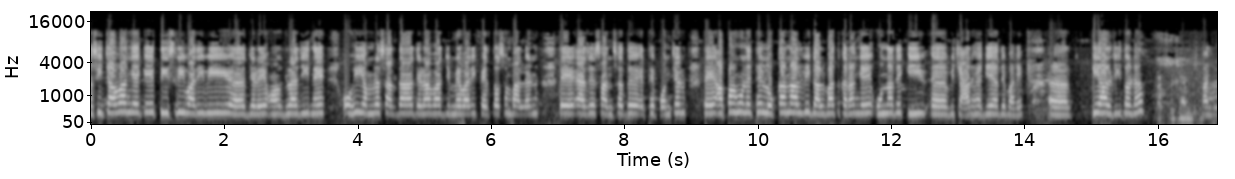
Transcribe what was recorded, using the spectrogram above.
ਅਸੀਂ ਚਾਹਾਂਗੇ ਕਿ ਤੀਸਰੀ ਵਾਰੀ ਵੀ ਜਿਹੜੇ ਔਜਲਾ ਜੀ ਨੇ ਉਹੀ ਅੰਮ੍ਰਿਤਸਰ ਦਾ ਜਿਹੜਾ ਵਾ ਜ਼ਿੰਮੇਵਾਰੀ ਫਿਰ ਤੋਂ ਸੰਭਾਲਣ ਤੇ ਐਜ਼ ਅ ਸੰਸਦ ਇੱਥੇ ਪਹੁੰਚਣ ਤੇ ਆਪਾਂ ਹੁਣ ਇੱਥੇ ਲੋਕਾਂ ਨਾਲ ਵੀ ਗੱਲਬਾਤ ਕਰਾਂਗੇ ਉਹਨਾਂ ਦੇ ਕੀ ਵਿਚਾਰ ਹੈਗੇ ਆ ਇਹਦੇ ਬਾਰੇ। ਕੀ ਹਾਲ ਜੀ ਤੁਹਾਡਾ? ਹਾਂਜੀ।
